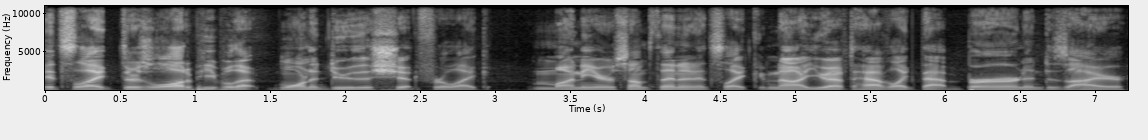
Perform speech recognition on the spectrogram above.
It's like there's a lot of people that want to do this shit for like money or something, and it's like, nah, you have to have like that burn and desire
